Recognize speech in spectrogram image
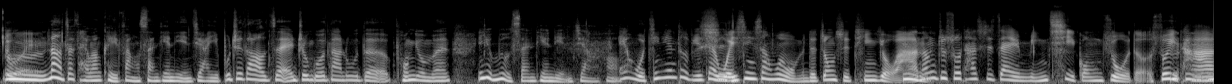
对、嗯，那在台湾可以放三天年假，也不知道在中国大陆的朋友们，你有没有三天年假哈？哎，我今天特别在微信上问我们的忠实听友啊，他们、嗯、就说他是在名气工作的，所以他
